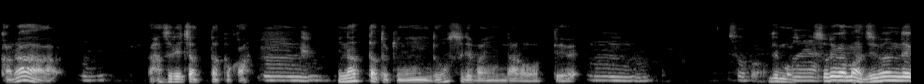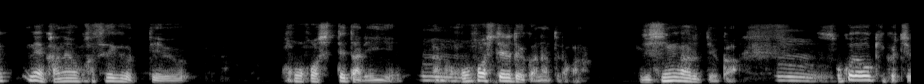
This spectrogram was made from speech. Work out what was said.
からうん外れちゃったとかうん。になった時にどうすればいいんだろうって。うん。そう。でも、ねそれがまあ自分でね、金を稼ぐっていう方法知ってたり、うんあの方法知ってるというか、なんていうのかな。自信があるっていうか、うん、そこで大きく違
